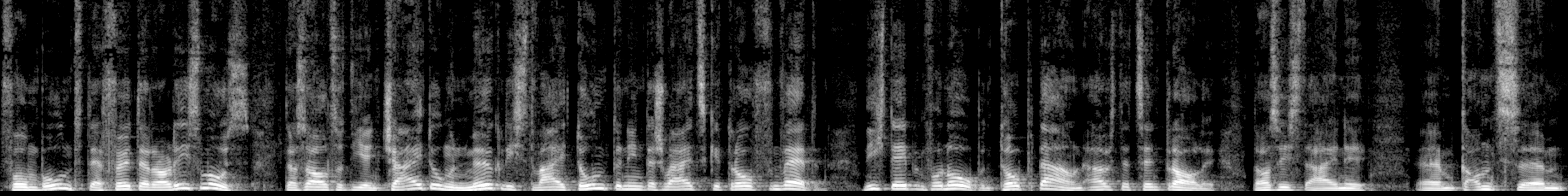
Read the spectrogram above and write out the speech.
vom Bund. Der Föderalismus, dass also die Entscheidungen möglichst weit unten in der Schweiz getroffen werden, nicht eben von oben, top-down, aus der Zentrale. Das ist eine ähm, ganz ähm,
